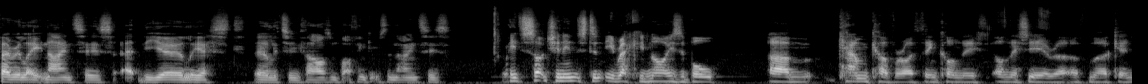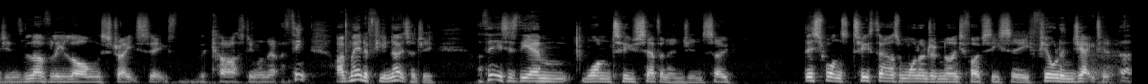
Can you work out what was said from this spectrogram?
very late nineties at the earliest, early two thousand, but I think it was the nineties. It's such an instantly recognisable um, cam cover, I think, on this on this era of Merc engines. Lovely long straight six. The casting on that. I think I've made a few notes actually. I think this is the M127 engine. So this one's 2,195 cc, fuel injected. Uh,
